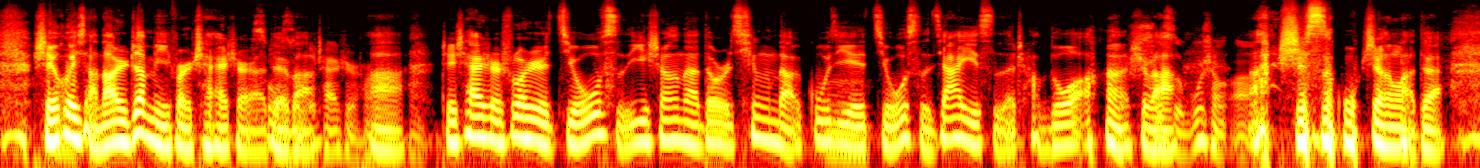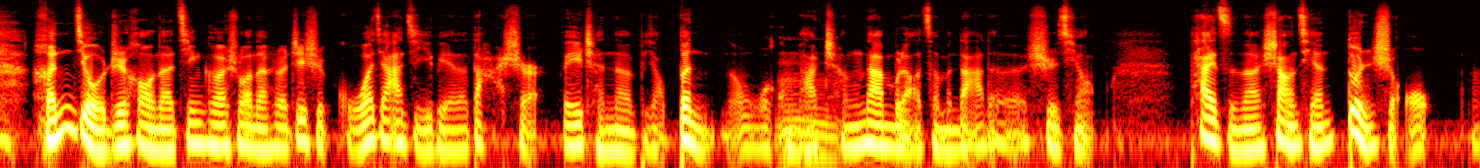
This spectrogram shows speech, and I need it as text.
谁会想到是这么一份差事啊，对吧？差事啊，这差事说是九死一生呢，都是轻的，估计九死加一死差不多，是吧十死？无生啊！啊，十死无生了。对，很久之后呢，荆轲说呢，说这是国家级别的大事儿，微臣呢比较笨，我恐怕嗯承担不了这么大的事情。太子呢上前顿首，嗯、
